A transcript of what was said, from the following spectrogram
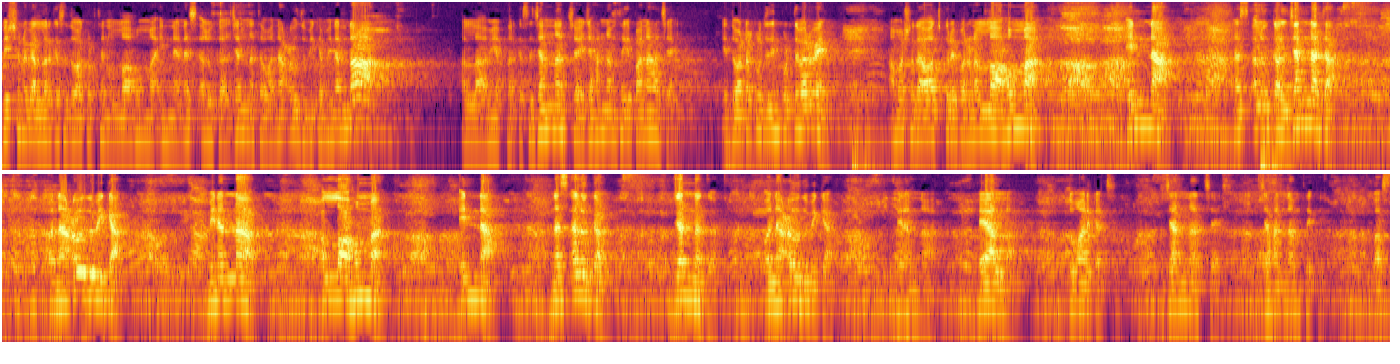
বিশ্বনবী আল্লাহর কাছে দোয়া করতেন, আল্লাহুম্মা ইন্না নাসআলুকাল জান্নাতা ওয়া নাউযু বিকা মিনান নার। আল্লাহ, আমি আপনার কাছে জান্নাত চাই, জাহান্নাম থেকে পানাহা চাই। এই দোয়াটা প্রতিদিন পড়তে পারবেন? আমার সাথে আওয়াজ করে পড়েন, আল্লাহুম্মা ইন্না নাসআলুকাল জান্নাতা ওয়া নাউযু বিকা মিনান নার। ইন্না নাসআলুকাল জান্নাতা ওয়া নাউযু বিকা মিনান নার। হে আল্লাহ, তোমার কাছে জান্নাত চাই, জাহান্নাম থেকে বাস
